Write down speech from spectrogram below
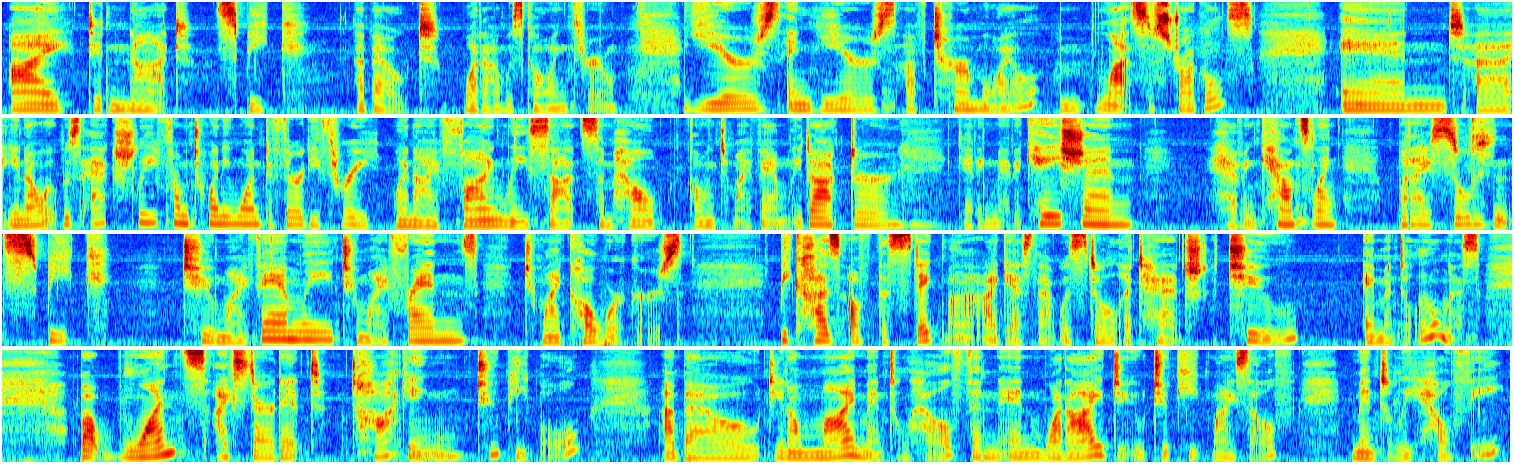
i did not speak about what I was going through. Years and years of turmoil, lots of struggles. And, uh, you know, it was actually from 21 to 33 when I finally sought some help going to my family doctor, mm-hmm. getting medication, having counseling. But I still didn't speak to my family, to my friends, to my coworkers because of the stigma, I guess, that was still attached to a mental illness. But once I started talking to people about, you know, my mental health and, and what I do to keep myself mentally healthy,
